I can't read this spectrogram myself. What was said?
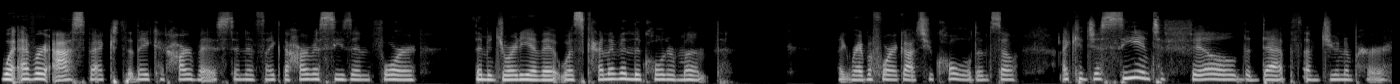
whatever aspect that they could harvest. And it's like the harvest season for the majority of it was kind of in the colder month. Like right before it got too cold. And so I could just see and to feel the depth of juniper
